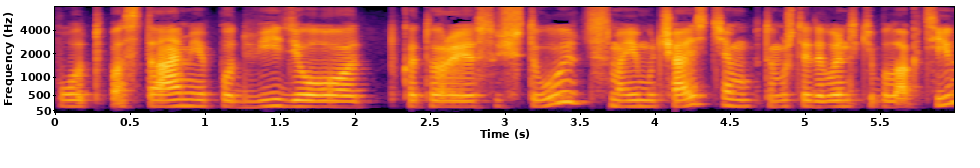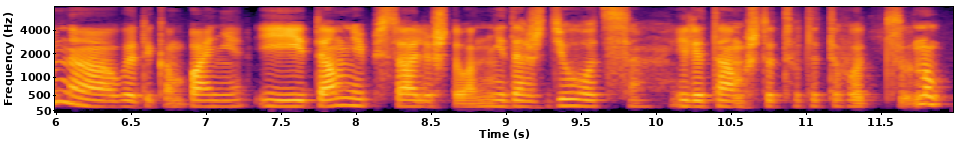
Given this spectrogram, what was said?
под постами, под видео которые существуют с моим участием, потому что я довольно-таки была активна в этой компании. И там мне писали, что он не дождется, или там что-то вот это вот, ну,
